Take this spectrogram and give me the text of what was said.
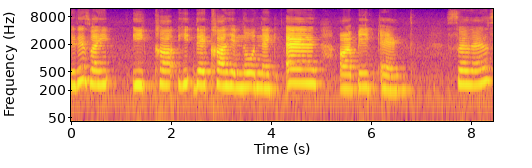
This is why he, he call he they call him no neck Ed or big Ed. So let's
